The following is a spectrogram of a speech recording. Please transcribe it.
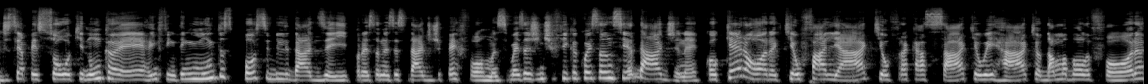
de ser a pessoa que nunca erra. Enfim, tem muitas possibilidades aí para essa necessidade de performance, mas a gente fica com essa ansiedade, né? Qualquer hora que eu falhar, que eu fracassar, que eu errar, que eu dar uma bola fora,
